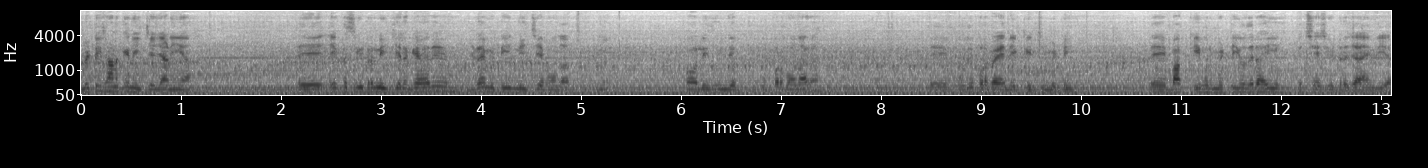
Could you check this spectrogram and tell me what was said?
ਮਿੱਟੀ ਛਣ ਕੇ ਨੀਚੇ ਜਾਣੀ ਆ। ਤੇ ਇੱਕ ਸੀਡਰ ਨੀਚੇ ਲੱਗਿਆ ਇਹਦੇ ਜਿਹੜਾ ਮਿੱਟੀ ਨੀਚੇ ਪਾਉਂਦਾ। ਪੋਲੀਥੀਨ ਦੇ ਉੱਪਰ ਪਾਉਂਦਾ ਹੈਗਾ। ਤੇ ਉਹਦੇ ਉੱਪਰ ਪੈ ਜਾਂਦੀ ਇੱਕ ਇੰਚ ਮਿੱਟੀ। ਤੇ ਬਾਕੀ ਫਿਰ ਮਿੱਟੀ ਉਹਦੇ ਰਾਹੀਂ ਪਿੱਛੇ ਸੀਡਰ ਜਾ ਜਾਂਦੀ ਆ।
